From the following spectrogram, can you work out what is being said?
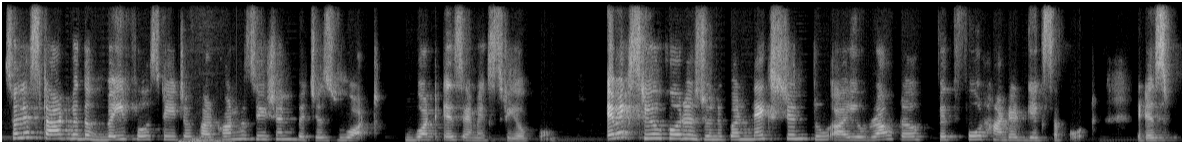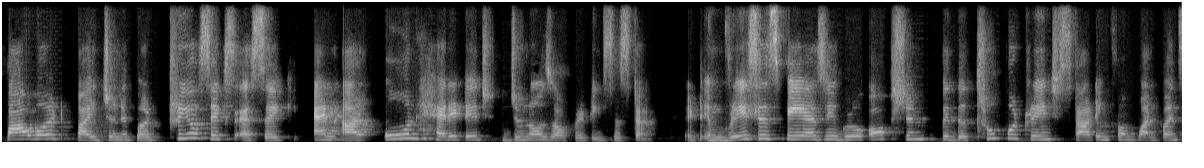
So let's start with the very first stage of our conversation, which is what. What is MX304? MX304 is Juniper next gen 2 IO router with 400 gig support. It is powered by Juniper Trio 6 ASIC and our own heritage Junos operating system. It embraces pay-as-you-grow option with the throughput range starting from 1.6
